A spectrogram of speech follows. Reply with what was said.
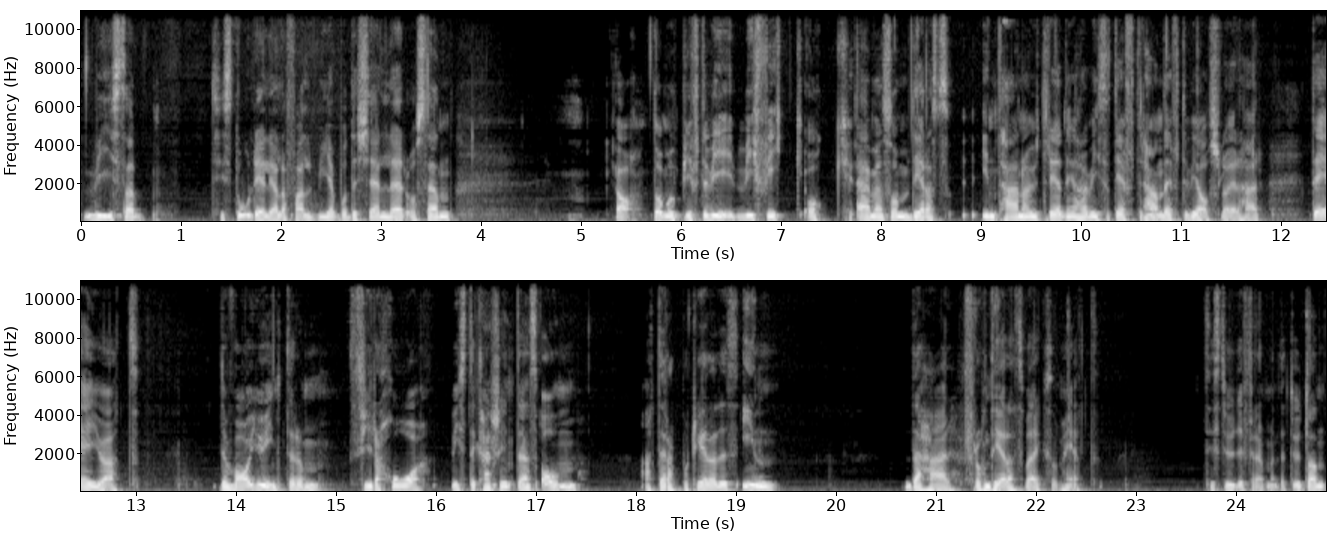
visa till stor del i alla fall via både källor och sen ja, de uppgifter vi, vi fick och även som deras interna utredningar har visat i efterhand efter vi avslöjade det här. Det är ju att det var ju inte de 4H visste kanske inte ens om att det rapporterades in det här från deras verksamhet till Studiefrämjandet. Utan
